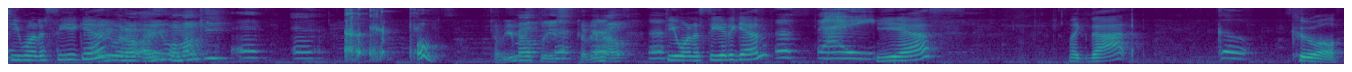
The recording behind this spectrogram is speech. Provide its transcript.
Do you want to see Are again? you, an, are you a monkey? Oh, Cover your mouth, please. Cover your mouth. do you want to see it again? Right. Yes. Like that? Go. Cool.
